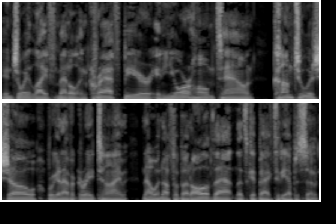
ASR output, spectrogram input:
Enjoy life, metal, and craft beer in your hometown. Come to a show. We're going to have a great time. Now, enough about all of that. Let's get back to the episode.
